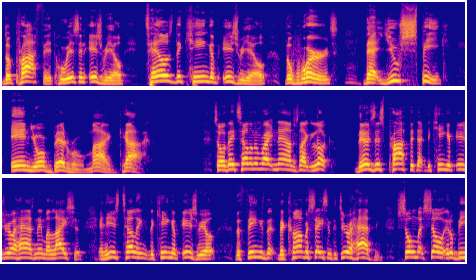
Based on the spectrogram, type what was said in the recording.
the prophet who is in Israel, tells the king of Israel the words that you speak in your bedroom. My God. So they telling him right now, just like, look, there's this prophet that the king of Israel has named Elisha, and he is telling the king of Israel the things that the conversation that you're having. So much so it'll be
